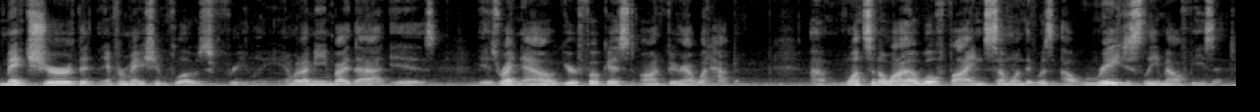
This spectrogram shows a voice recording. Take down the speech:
make sure that information flows freely. And what I mean by that is is right now you're focused on figuring out what happened. Um, once in a while, we'll find someone that was outrageously malfeasant,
